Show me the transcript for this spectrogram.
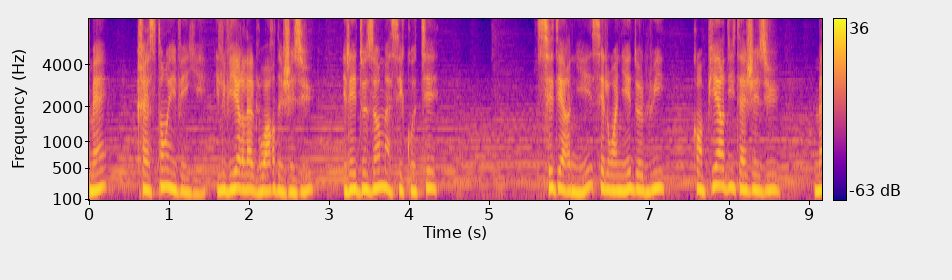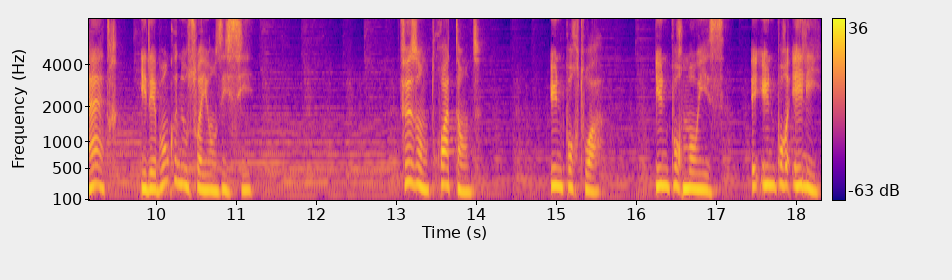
mais, restant éveillés, ils virent la gloire de Jésus et les deux hommes à ses côtés. Ces derniers s'éloignaient de lui quand Pierre dit à Jésus, Maître, il est bon que nous soyons ici. Faisons trois tentes, une pour toi, une pour Moïse et une pour Élie.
